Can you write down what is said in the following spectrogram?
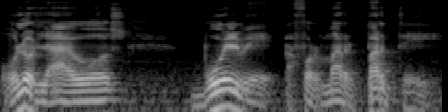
o los lagos vuelve a formar parte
